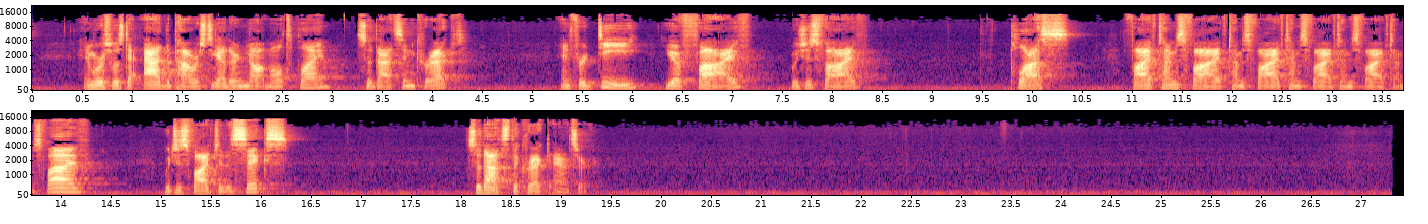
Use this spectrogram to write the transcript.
and we're supposed to add the powers together, not multiply, so that's incorrect. And for D, you have 5, which is 5, plus 5 times 5 times 5 times 5 times 5 times 5, which is 5 to the 6. So that's the correct answer.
